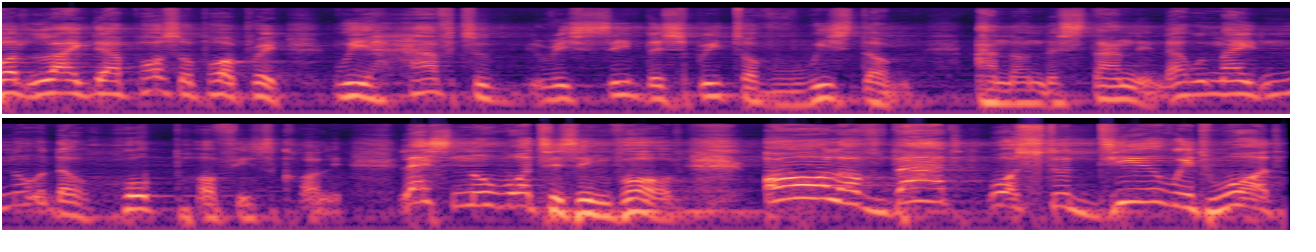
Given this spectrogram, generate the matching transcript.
But like the Apostle Paul prayed, we have to receive the spirit of wisdom and understanding that we might know the hope of his calling. Let's know what is involved. All of that was to deal with what?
